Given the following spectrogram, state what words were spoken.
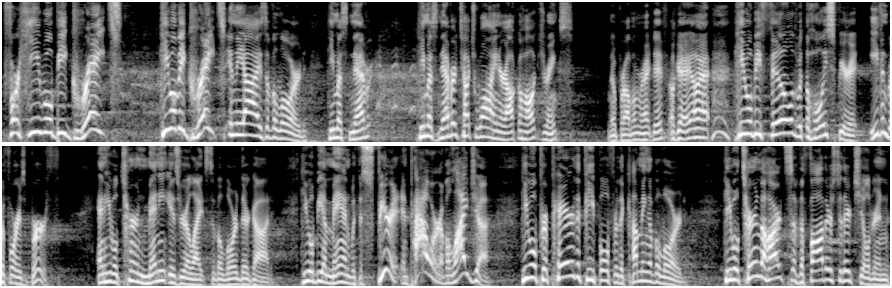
For he will be great. He will be great in the eyes of the Lord. He must never, he must never touch wine or alcoholic drinks no problem, right, Dave? Okay, all right. He will be filled with the Holy Spirit even before his birth, and he will turn many Israelites to the Lord their God. He will be a man with the spirit and power of Elijah. He will prepare the people for the coming of the Lord. He will turn the hearts of the fathers to their children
